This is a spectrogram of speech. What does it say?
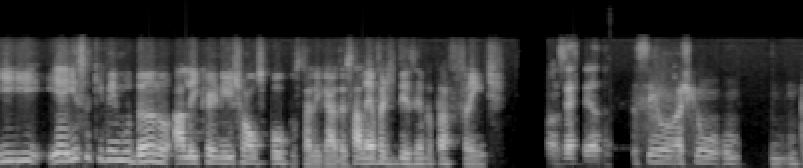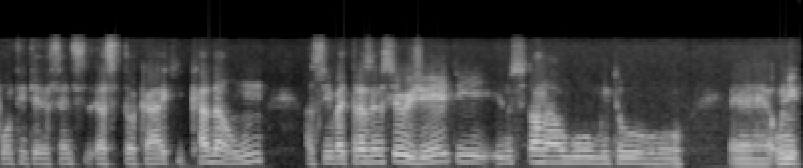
E, e é isso que vem mudando a Laker Nation aos poucos, tá ligado? Essa leva de dezembro pra frente. Com certeza. Assim, eu acho que um, um ponto interessante a se tocar é que cada um assim vai trazendo seu jeito e, e não se torna algo muito é, uni,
